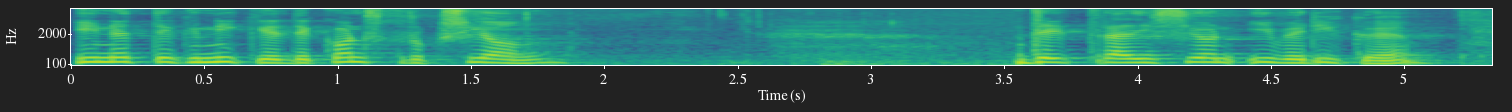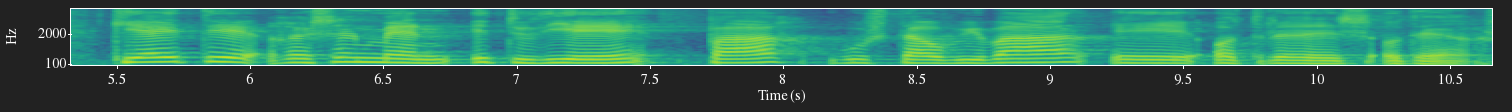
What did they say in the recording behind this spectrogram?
une technique de construction de tradition ibérique qui a été récemment étudiée par Gustave Vivar et autres auteurs.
